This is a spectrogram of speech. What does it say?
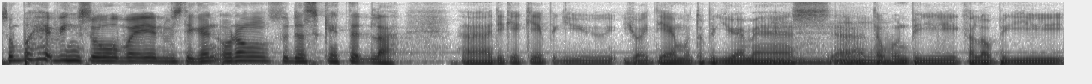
So by having so by universiti kan orang sudah scattered lah. Uh, di KK pergi UiTM atau pergi UMS uh, ataupun pergi kalau pergi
